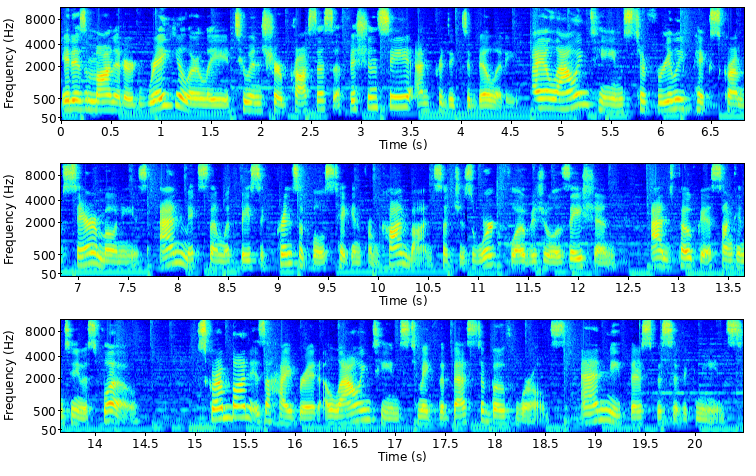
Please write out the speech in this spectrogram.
It is monitored regularly to ensure process efficiency and predictability. By allowing teams to freely pick Scrum ceremonies and mix them with basic principles taken from Kanban, such as workflow visualization and focus on continuous flow, Scrumban is a hybrid allowing teams to make the best of both worlds and meet their specific needs.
